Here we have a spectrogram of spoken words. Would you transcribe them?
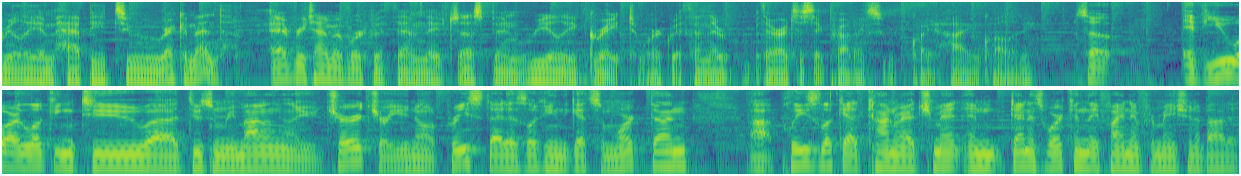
really am happy to recommend. Every time I've worked with them, they've just been really great to work with, and their their artistic products are quite high in quality. So, if you are looking to uh, do some remodeling on your church, or you know a priest that is looking to get some work done, uh, please look at Conrad Schmitt. And Dennis, where can they find information about it?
